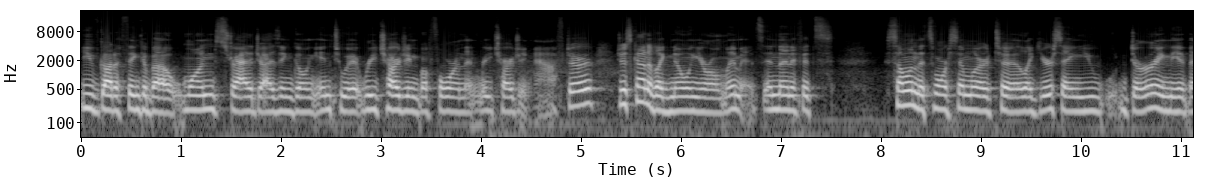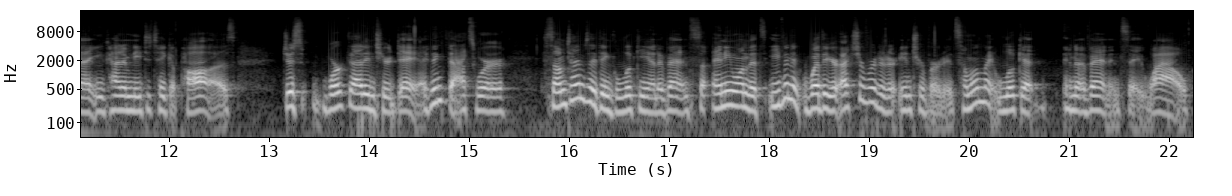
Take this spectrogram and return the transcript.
you've got to think about one, strategizing going into it, recharging before and then recharging after, just kind of like knowing your own limits. And then if it's someone that's more similar to like you're saying you during the event, you kind of need to take a pause. Just work that into your day. I think that's where sometimes I think looking at events, anyone that's even whether you're extroverted or introverted, someone might look at an event and say, wow,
